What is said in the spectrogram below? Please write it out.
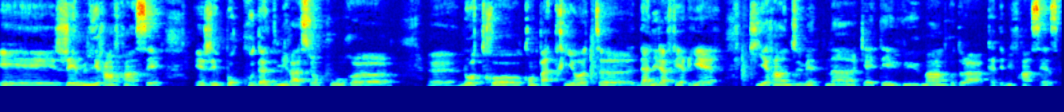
et j'aime lire en français et j'ai beaucoup d'admiration pour euh, euh, notre compatriote euh, Laferrière qui est rendu maintenant, qui a été élu membre de l'Académie française.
